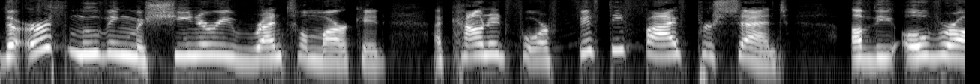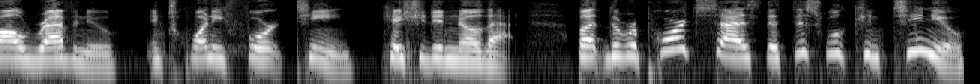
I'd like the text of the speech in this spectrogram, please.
The earth moving machinery rental market accounted for 55% of the overall revenue in 2014, in case you didn't know that. But the report says that this will continue,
